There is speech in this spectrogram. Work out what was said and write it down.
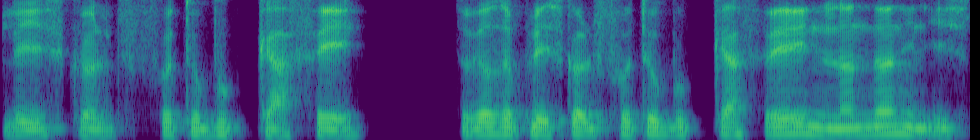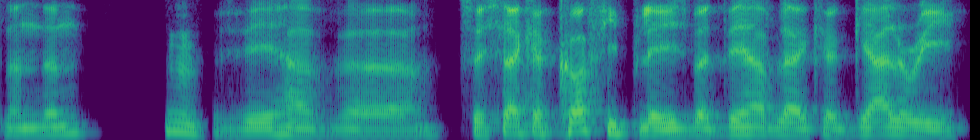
place called photobook cafe. So there's a place called photobook cafe in london in east london. Hmm. they have uh, so it's like a coffee place but they have like a gallery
